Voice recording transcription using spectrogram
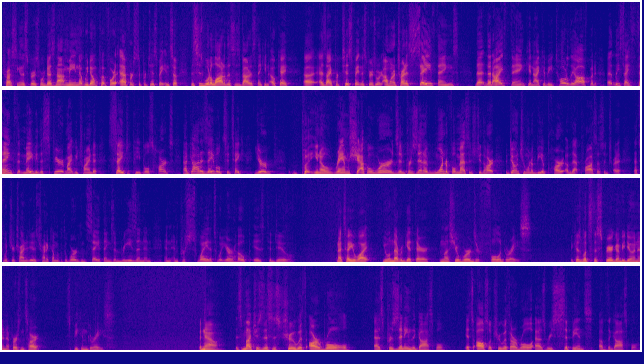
Trusting in the Spirit's work does not mean that we don't put forth efforts to participate. And so this is what a lot of this is about is thinking, okay, uh, as I participate in the Spirit's work, I want to try to say things that, that I think, and I could be totally off, but at least I think that maybe the Spirit might be trying to say to people's hearts. Now, God is able to take your put, you know, ramshackle words and present a wonderful message to the heart. But don't you want to be a part of that process and try to, that's what you're trying to do, is trying to come up with the words and say things and reason and, and, and persuade. That's what your hope is to do. And I tell you what, you will never get there unless your words are full of grace. Because what's the Spirit going to be doing in a person's heart? Speaking grace. But now, as much as this is true with our role as presenting the gospel, it's also true with our role as recipients of the gospel.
